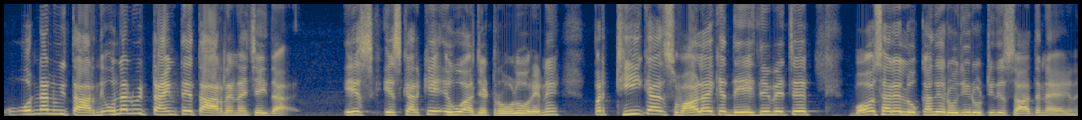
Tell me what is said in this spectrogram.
ਉਹਨਾਂ ਨੂੰ ਵੀ ਤਾਰਨੇ ਉਹਨਾਂ ਨੂੰ ਵੀ ਟਾਈਮ ਤੇ ਤਾਰ ਲੈਣਾ ਚਾਹੀਦਾ। ਇਸ ਇਸ ਕਰਕੇ ਉਹ ਅੱਜ ਟਰੋਲ ਹੋ ਰਹੇ ਨੇ। ਪਰ ਠੀਕ ਹੈ ਸਵਾਲ ਹੈ ਕਿ ਦੇਸ਼ ਦੇ ਵਿੱਚ ਬਹੁਤ ਸਾਰੇ ਲੋਕਾਂ ਦੇ ਰੋਜੀ ਰੋਟੀ ਦੇ ਸਾਧਨ ਹੈਗੇ ਨੇ।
